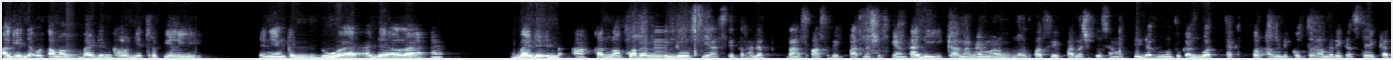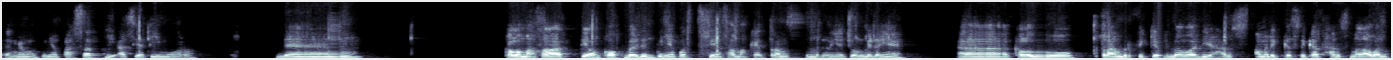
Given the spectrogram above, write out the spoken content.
agenda utama Biden kalau dia terpilih. Dan yang kedua adalah Biden akan melakukan renegosiasi terhadap Trans-Pacific Partnership yang tadi, karena memang Trans-Pacific Partnership itu sangat tidak menguntungkan buat sektor agrikultur Amerika Serikat yang memang punya pasar di Asia Timur. Dan kalau masalah Tiongkok, Biden punya posisi yang sama kayak Trump sebenarnya. Cuma bedanya uh, kalau Trump berpikir bahwa dia harus Amerika Serikat harus melawan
